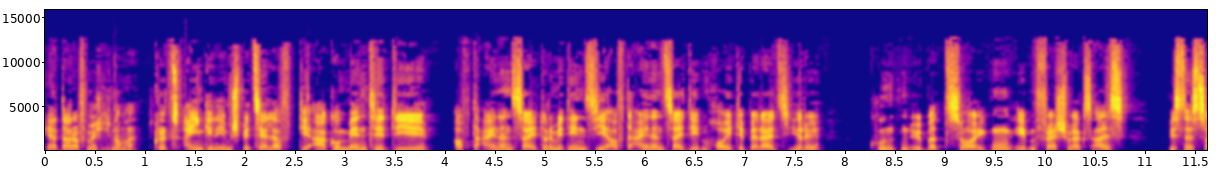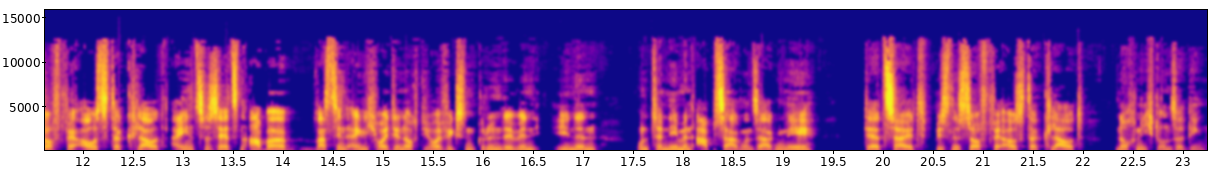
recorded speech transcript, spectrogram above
Ja, darauf möchte ich nochmal kurz eingehen, eben speziell auf die Argumente, die auf der einen Seite oder mit denen Sie auf der einen Seite eben heute bereits Ihre Kunden überzeugen, eben Freshworks als Business Software aus der Cloud einzusetzen. Aber was sind eigentlich heute noch die häufigsten Gründe, wenn Ihnen Unternehmen absagen und sagen, nee, derzeit Business Software aus der Cloud noch nicht unser Ding.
